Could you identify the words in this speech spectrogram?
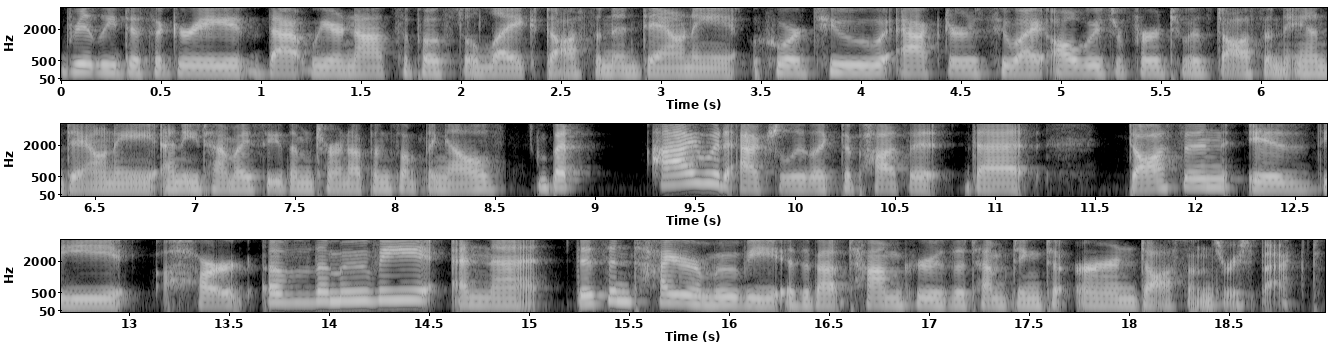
really disagree that we are not supposed to like Dawson and Downey, who are two actors who I always refer to as Dawson and Downey anytime I see them turn up in something else. But I would actually like to posit that Dawson is the heart of the movie and that this entire movie is about Tom Cruise attempting to earn Dawson's respect.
